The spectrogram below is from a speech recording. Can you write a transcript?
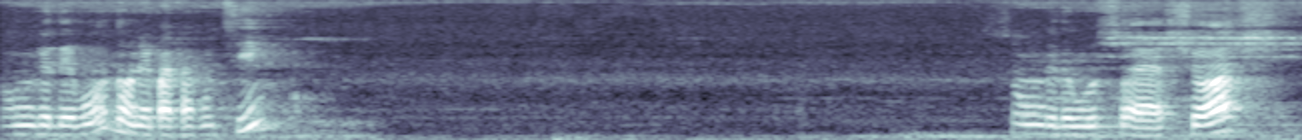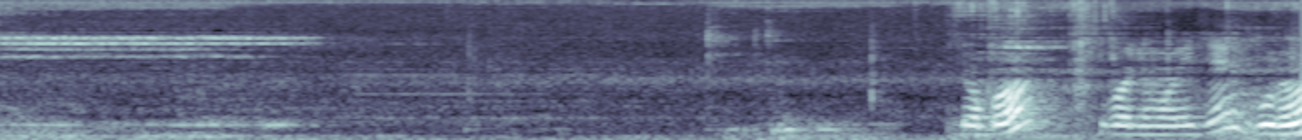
সঙ্গে দেবো ধনে পাতা কুচি। সঙ্গে দেবো সয়া সস দেবো গোলমরিচের গুঁড়ো।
